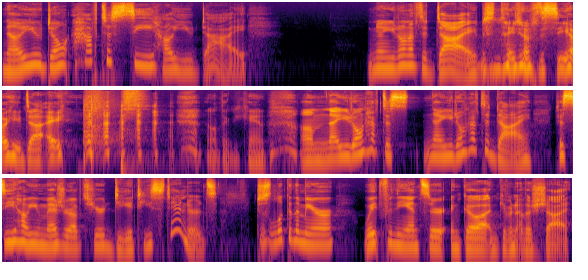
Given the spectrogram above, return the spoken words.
Now you don't have to see how you die. No, you don't have to die. Now you don't have to see how you die. I don't think you can. Um, now you don't have to. Now you don't have to die to see how you measure up to your deity standards. Just look in the mirror, wait for the answer, and go out and give another shot.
